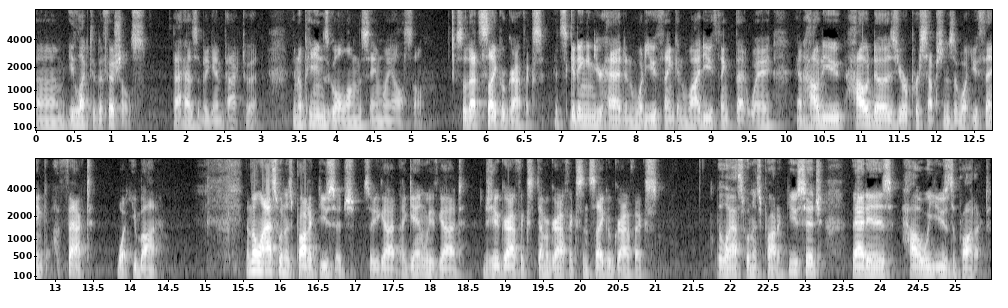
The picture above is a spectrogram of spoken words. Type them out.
um, elected officials that has a big impact to it. And opinions go along the same way also. So that's psychographics. It's getting in your head and what do you think and why do you think that way and how do you how does your perceptions of what you think affect what you buy. And the last one is product usage. So you got again we've got geographics, demographics and psychographics. The last one is product usage. That is how we use the product.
